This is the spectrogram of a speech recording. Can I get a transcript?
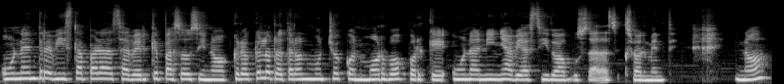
una entrevista para saber qué pasó, sino creo que lo trataron mucho con morbo porque una niña había sido abusada sexualmente, ¿no?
